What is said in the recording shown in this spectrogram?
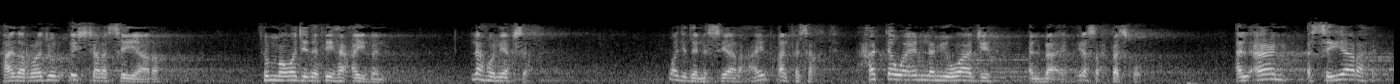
هذا الرجل اشترى السيارة ثم وجد فيها عيبا. له أن يفسخ وجد أن السيارة عيب قال فسخت حتى وإن لم يواجه البائع يصح فسخه الآن السيارة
